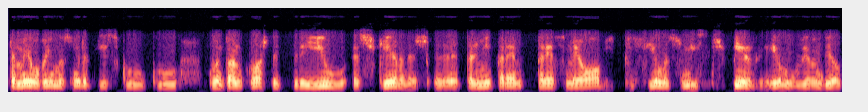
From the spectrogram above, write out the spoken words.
Também ouvi uma senhora que disse que o, que o, António Costa traiu as esquerdas. Eh, para mim parece-me óbvio que se ele assumisse despesa, ele, o governo dele,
